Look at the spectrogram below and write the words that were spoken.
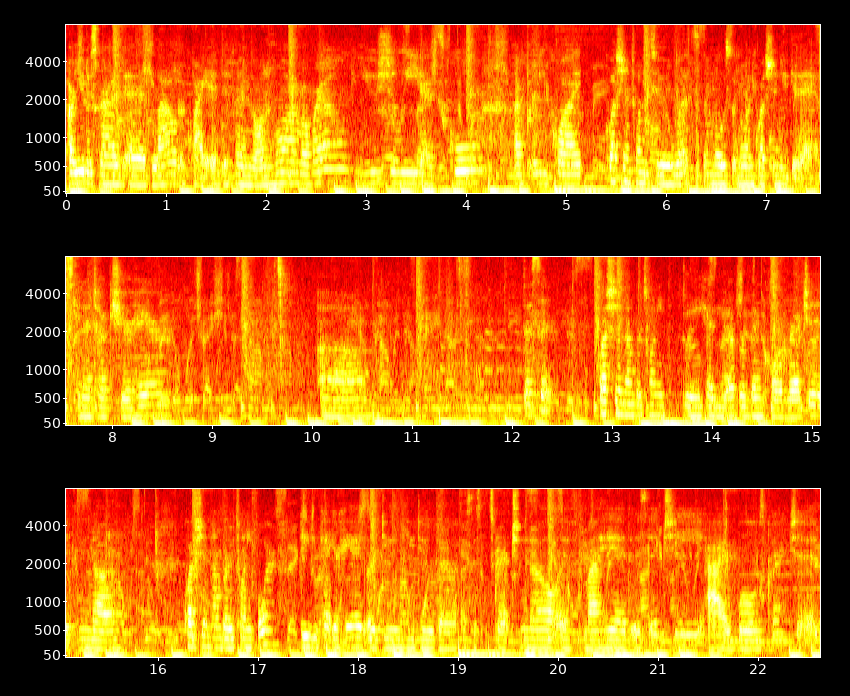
Are you described as loud or quiet? It depends on who I'm around. Usually at school, I'm pretty quiet. Question 22. What's the most annoying question you get asked? Can I touch your hair? Um, that's it. Question number 23. Have you ever been called ratchet? No. Question number 24. Do you pat your head or do you do the assisted scratch? No. If my head is itchy, I will scratch it.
